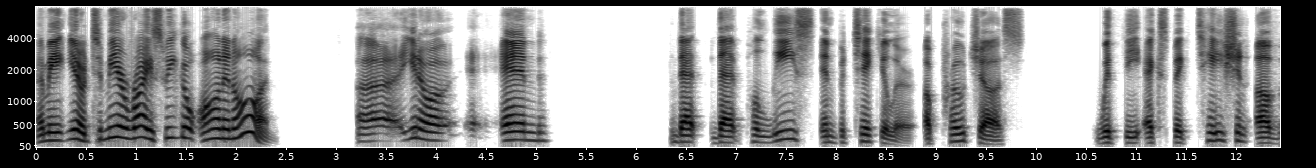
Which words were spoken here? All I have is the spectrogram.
I mean, you know, Tamir Rice, we go on and on. Uh, you know, and that that police in particular approach us with the expectation of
